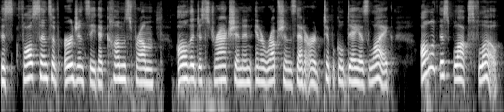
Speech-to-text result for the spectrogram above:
this false sense of urgency that comes from all the distraction and interruptions that our typical day is like, all of this blocks flow.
